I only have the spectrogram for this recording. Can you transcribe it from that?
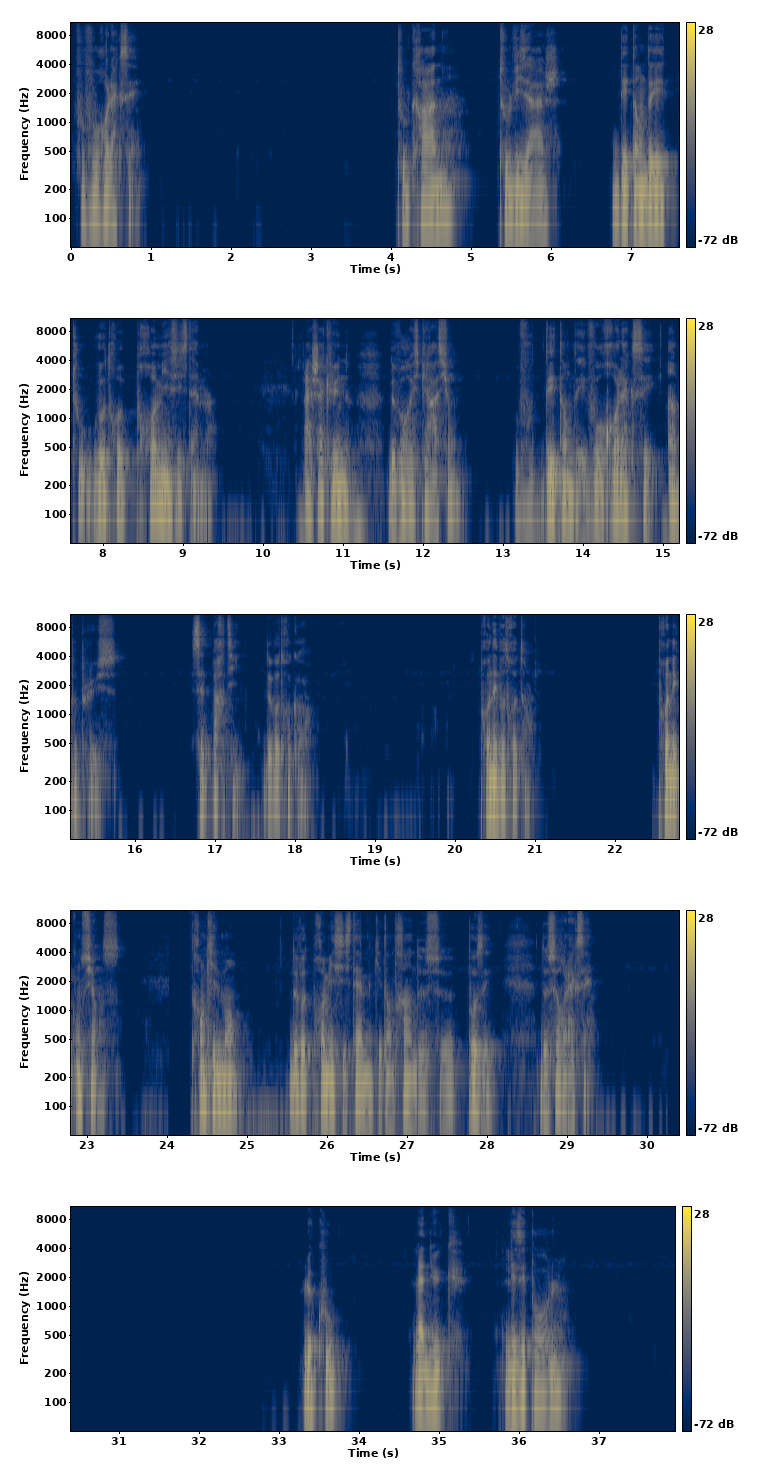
Vous vous relaxez. tout le crâne, tout le visage, détendez tout votre premier système. À chacune de vos respirations, vous détendez, vous relaxez un peu plus cette partie de votre corps. Prenez votre temps. Prenez conscience, tranquillement, de votre premier système qui est en train de se poser, de se relaxer. Le cou la nuque, les épaules,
